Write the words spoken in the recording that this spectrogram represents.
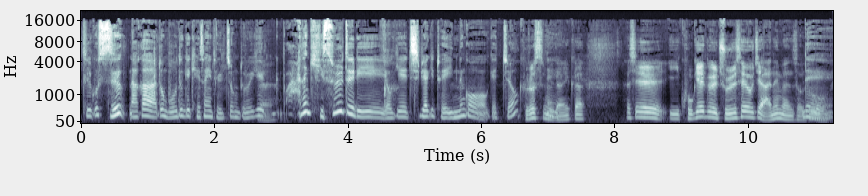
들고 쓱 나가도 모든 게 계산이 될 정도로 이게 네. 많은 기술들이 여기에 집약이 돼 있는 거겠죠. 그렇습니다. 네. 그러니까 사실 이 고객을 줄 세우지 않으면서도 네.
